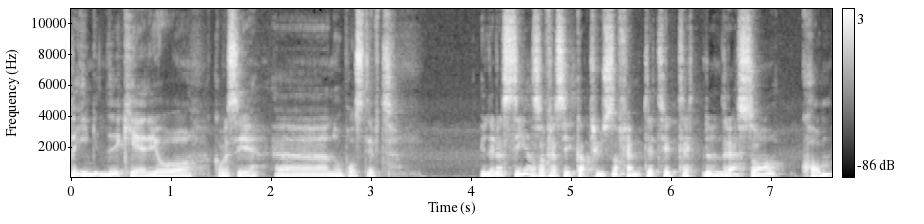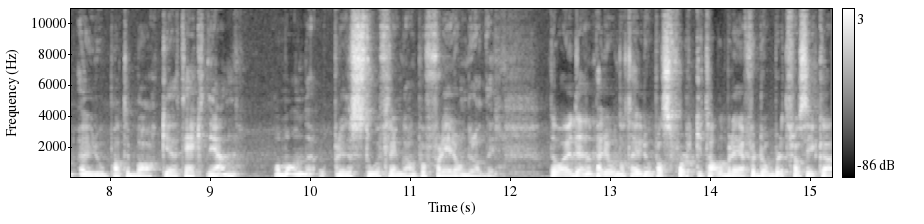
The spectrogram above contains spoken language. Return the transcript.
det indikerer jo kan vi si, uh, noe positivt. Under den tid, altså fra ca. 1050 til 1300, så kom Europa tilbake til hektene igjen, og man opplevde stor fremgang på flere områder. Det var jo denne perioden at Europas folketall ble fordoblet fra ca.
